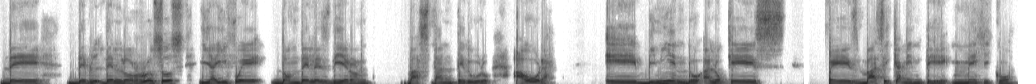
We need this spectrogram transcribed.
de, de, los rusos y ahí fue donde les dieron bastante duro. Ahora, eh, viniendo a lo que es, pues básicamente México,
